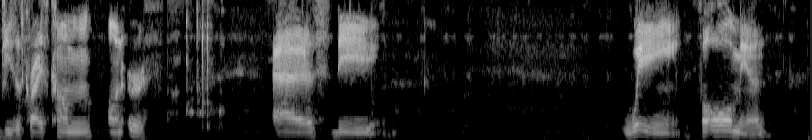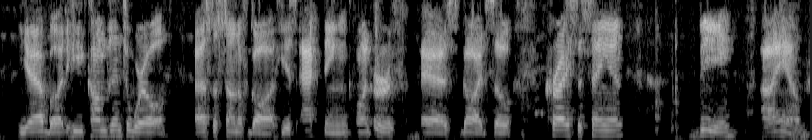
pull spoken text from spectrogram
Jesus Christ come on earth as the way for all men yeah, but he comes into world as the Son of God. He is acting on earth as God. So Christ is saying, Be I am.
